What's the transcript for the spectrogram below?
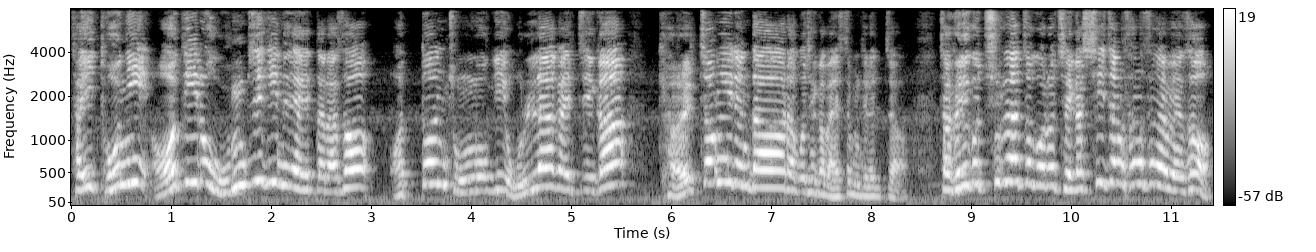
자, 이 돈이 어디로 움직이느냐에 따라서 어떤 종목이 올라갈지가 결정이 된다라고 제가 말씀을 드렸죠. 자, 그리고 추가적으로 제가 시장 상승하면서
